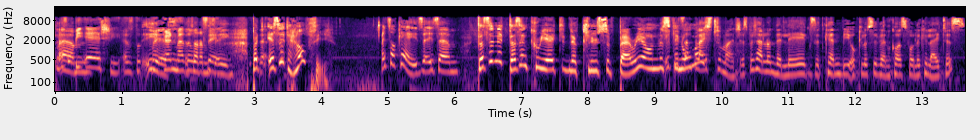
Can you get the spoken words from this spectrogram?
Must um, be ashy, as the, my yes, grandmother that's what would I'm say. saying. but is it healthy? It's okay. It's, it's um, Doesn't it doesn't create an occlusive barrier on the skin it applies almost? too much, especially on the legs, it can be occlusive and cause folliculitis.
